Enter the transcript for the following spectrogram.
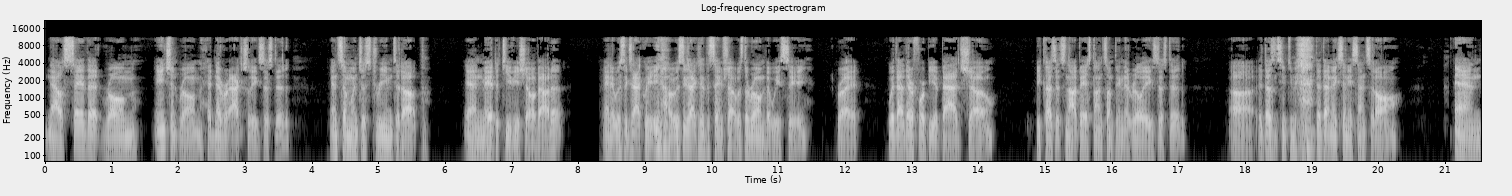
Now, say that Rome, ancient Rome, had never actually existed, and someone just dreamed it up and made a TV show about it and it was exactly you know it was exactly the same show. It was the Rome that we see, right? Would that therefore be a bad show because it's not based on something that really existed? Uh, it doesn't seem to me that that makes any sense at all. And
